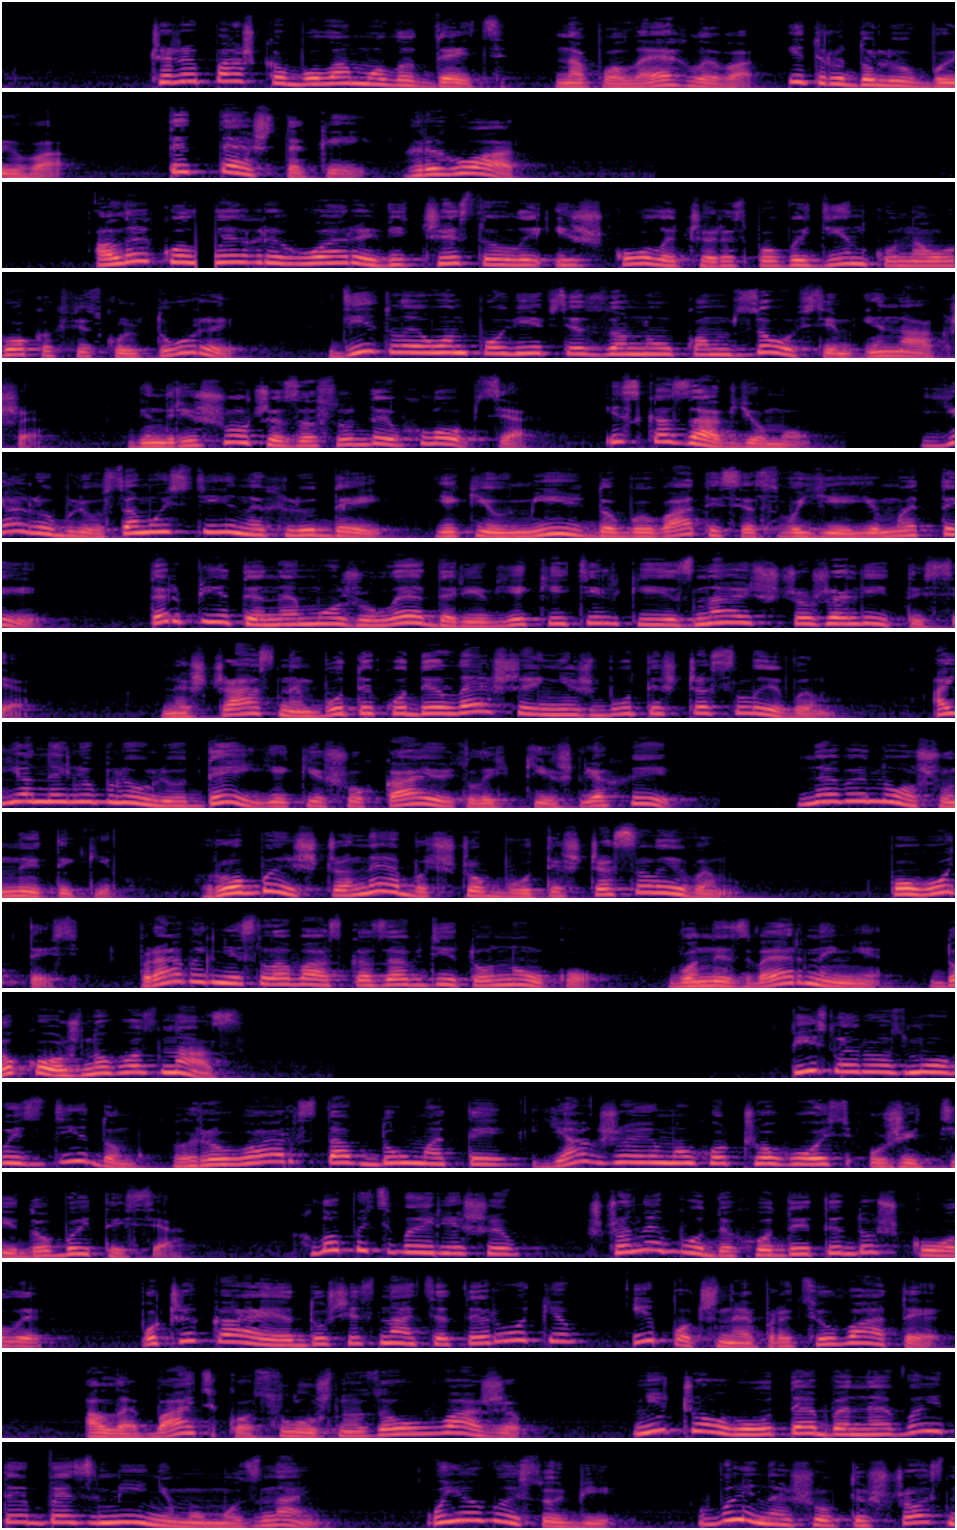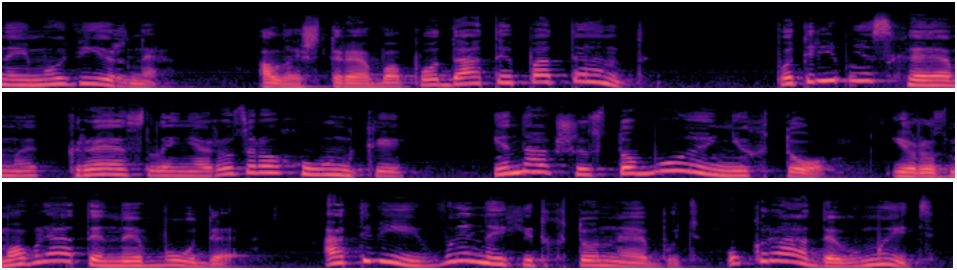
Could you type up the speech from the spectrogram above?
Черепашка була молодець, наполеглива і трудолюбива. Ти теж такий, Григуар. Але коли Григуара відчислили із школи через поведінку на уроках фізкультури, дід Леон повівся з онуком зовсім інакше. Він рішуче засудив хлопця і сказав йому Я люблю самостійних людей, які вміють добиватися своєї мети. Терпіти не можу ледарів, які тільки і знають, що жалітися. Нещасним бути куди легше, ніж бути щасливим. А я не люблю людей, які шукають легкі шляхи. Не виношу нитиків. Роби щонебудь, щоб бути щасливим. Погодьтесь, правильні слова сказав дід онуку. Вони звернені до кожного з нас. Після розмови з дідом Григуар став думати, як же йому хоч чогось у житті добитися. Хлопець вирішив, що не буде ходити до школи, почекає до 16 років і почне працювати. Але батько слушно зауважив нічого у тебе не вийде без мінімуму знань. Уяви собі, винайшов ти щось неймовірне, але ж треба подати патент. Потрібні схеми, креслення, розрахунки. Інакше з тобою ніхто і розмовляти не буде, а твій винахід хто-небудь украде вмить.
